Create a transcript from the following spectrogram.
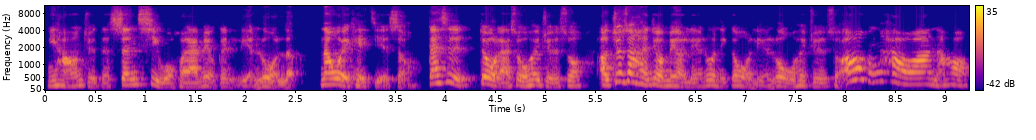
你好像觉得生气，我回来没有跟你联络了，那我也可以接受。但是对我来说，我会觉得说，哦，就算很久没有联络，你跟我联络，我会觉得说，哦，很好啊。然后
